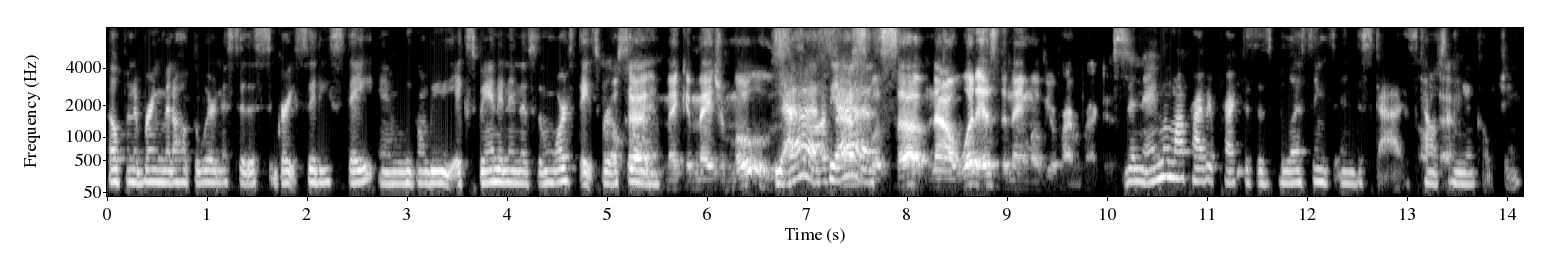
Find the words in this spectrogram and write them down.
helping to bring mental health awareness to this great city state and we're going to be expanding into some more states real soon. okay, soon making major moves yes awesome. yes That's what's up now what is the name of your private practice the name of my private practice is blessings in disguise counseling okay. and coaching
